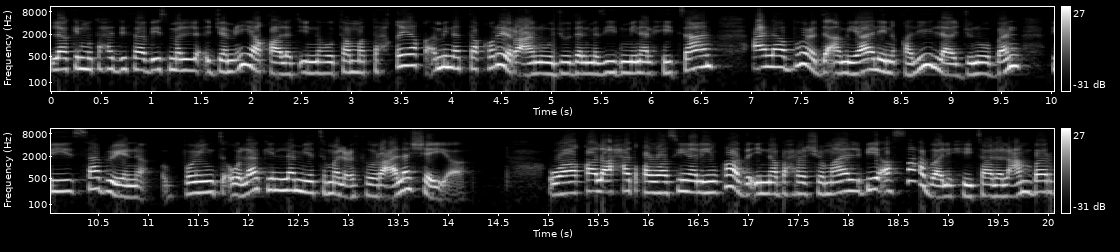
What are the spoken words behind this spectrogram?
لكن متحدثة باسم الجمعية قالت إنه تم التحقيق من التقرير عن وجود المزيد من الحيتان على بعد أميال قليلة جنوبا في سابرين بوينت ولكن لم يتم العثور على شيء. وقال أحد قواصين الإنقاذ إن بحر الشمال بيئة صعبة لحيتان العنبر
